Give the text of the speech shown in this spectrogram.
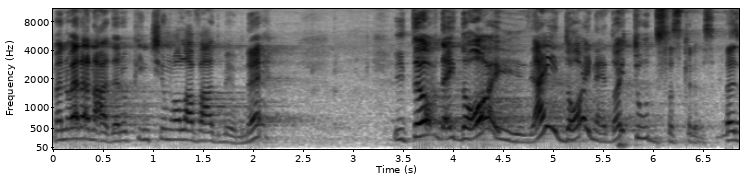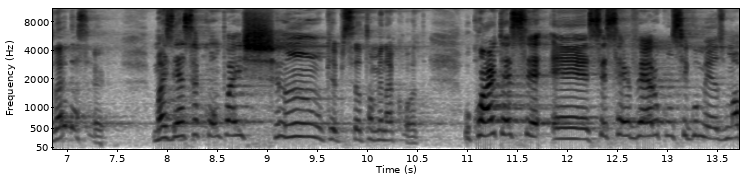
Mas não era nada, era o pintinho mal lavado mesmo, né? Então, daí dói. Aí dói, né? Dói tudo essas crianças. Mas vai dar certo. Mas essa compaixão que precisa tomar na conta. O quarto é ser, é ser severo consigo mesmo. Uma,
